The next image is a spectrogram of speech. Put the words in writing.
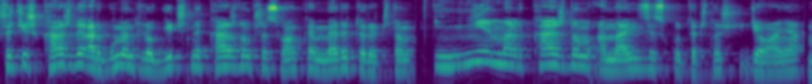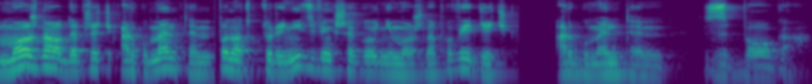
Przecież każdy argument logiczny, każdą przesłankę merytoryczną i niemal każdą analizę skuteczności działania można odeprzeć argumentem, ponad który nic większego nie można powiedzieć argumentem z Boga.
